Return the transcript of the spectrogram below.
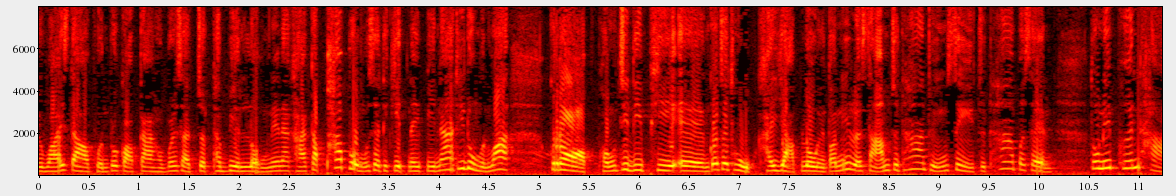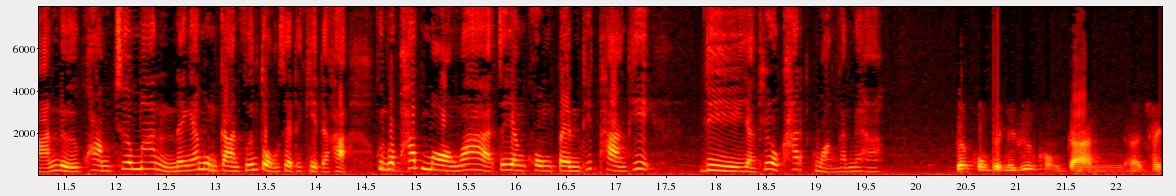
revise down ผลประกอบการของบริษัทจดทะเบียนลงเนี่ยนะคะ กับภาพรวมของเศรษฐกิจในปีหน้าที่ดูเหมือนว่ากรอบของ GDP เองก็จะถูกขยับลงอย่างตอนนี้เหลือ 3.5 ถึง 4.5%ตรงนี้พื้นฐานหรือความเชื่อมั่นในแง่มุมการฟื้นตัวของเศรษฐกิจอะค่ะคุณประพัฒน์มองว่าจะยังคงเป็นทิศทางที่ ดีอย่างที่เราคาดหวังกันไหมคะก็คงเป็นในเรื่องของการใช้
